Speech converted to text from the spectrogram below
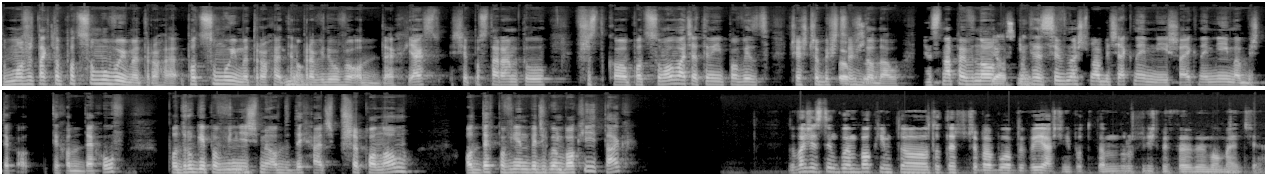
To może tak to podsumowujmy trochę. Podsumujmy trochę ten No. prawidłowy oddech. Ja się postaram tu wszystko podsumować, a ty mi powiedz, czy jeszcze byś coś Dobrze. dodał. Więc na pewno Jasne. intensywność ma być jak najmniejsza, jak najmniej ma być tych, tych oddechów. Po drugie, powinniśmy oddychać przeponą. Oddech powinien być głęboki, tak? No właśnie z tym głębokim to, to też trzeba byłoby wyjaśnić, bo to tam ruszyliśmy w pewnym momencie.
